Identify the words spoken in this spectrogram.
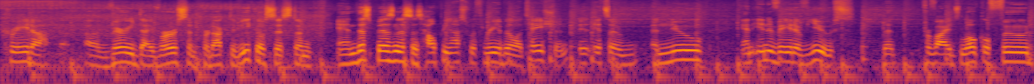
create a, a, very diverse and productive ecosystem. And this business is helping us with rehabilitation. It, it's a, a new and innovative use that provides local food,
